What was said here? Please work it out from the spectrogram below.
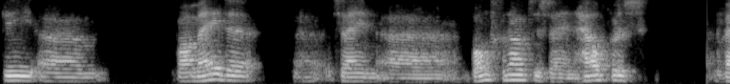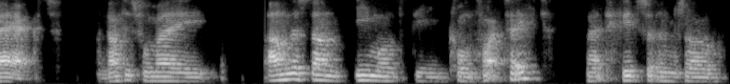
die, um, waarmee de, uh, zijn bondgenoten, zijn helpers, werkt. En dat is voor mij anders dan iemand die contact heeft met gidsen en zo.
